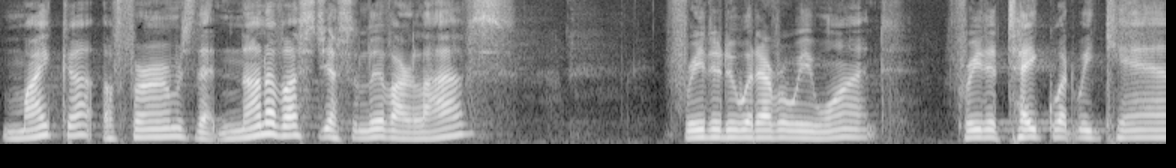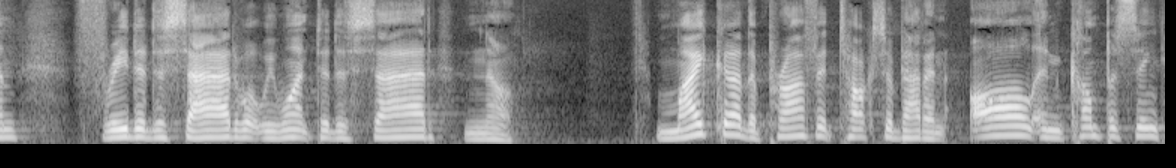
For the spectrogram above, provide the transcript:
Micah affirms that none of us just live our lives free to do whatever we want, free to take what we can, free to decide what we want to decide. No. Micah the prophet talks about an all encompassing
